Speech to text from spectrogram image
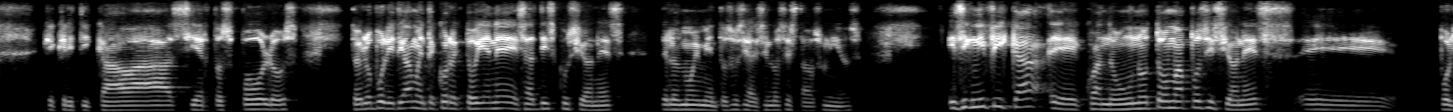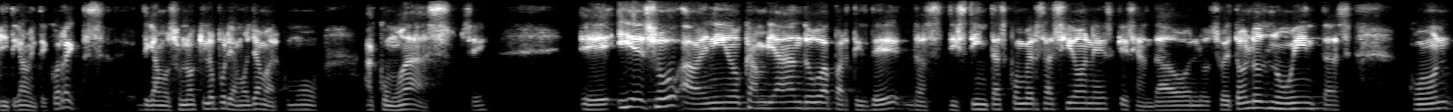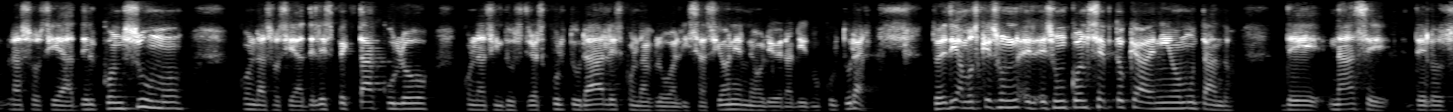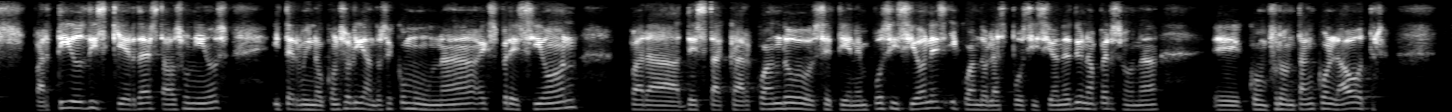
que criticaba ciertos polos. Entonces, lo políticamente correcto viene de esas discusiones de los movimientos sociales en los Estados Unidos. Y significa eh, cuando uno toma posiciones eh, políticamente correctas. Digamos, uno aquí lo podríamos llamar como acomodadas, ¿sí? Eh, y eso ha venido cambiando a partir de las distintas conversaciones que se han dado, en los, sobre todo en los noventas, con la sociedad del consumo, con la sociedad del espectáculo, con las industrias culturales, con la globalización y el neoliberalismo cultural. Entonces, digamos que es un, es un concepto que ha venido mutando, de, nace de los partidos de izquierda de Estados Unidos y terminó consolidándose como una expresión para destacar cuando se tienen posiciones y cuando las posiciones de una persona eh, confrontan con la otra.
